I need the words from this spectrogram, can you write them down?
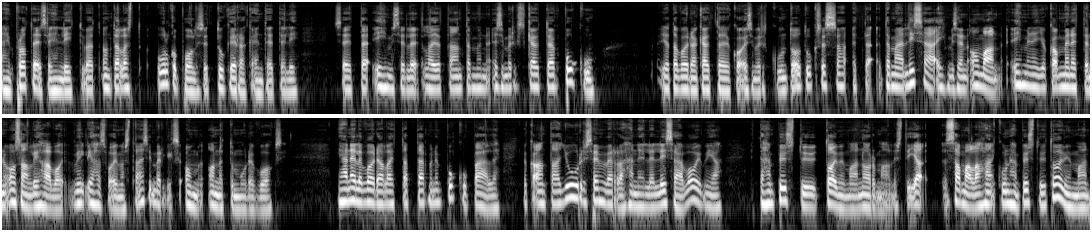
näihin proteeseihin liittyvät, on tällaiset ulkopuoliset tukirakenteet, eli se, että ihmiselle laitetaan tämmöinen esimerkiksi käyttää puku, jota voidaan käyttää joko esimerkiksi kuntoutuksessa, että tämä lisää ihmisen oman, ihminen, joka on menettänyt osan lihasvoimasta esimerkiksi onnettomuuden vuoksi, niin hänelle voidaan laittaa tämmöinen puku päälle, joka antaa juuri sen verran hänelle lisää voimia, että hän pystyy toimimaan normaalisti. Ja samalla kun hän pystyy toimimaan,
